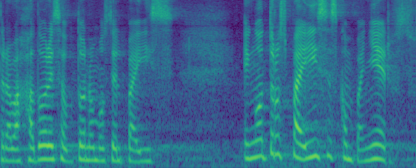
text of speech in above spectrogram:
trabajadores autónomos del país. En otros países, compañeros,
